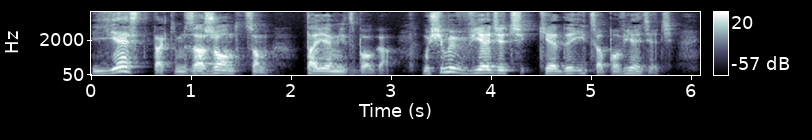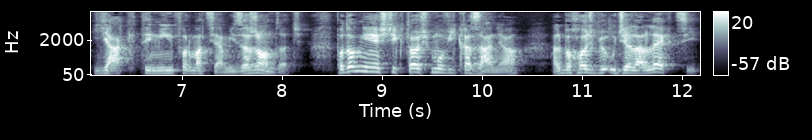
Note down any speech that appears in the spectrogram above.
jest takim zarządcą tajemnic Boga. Musimy wiedzieć, kiedy i co powiedzieć, jak tymi informacjami zarządzać. Podobnie jeśli ktoś mówi kazania, albo choćby udziela lekcji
